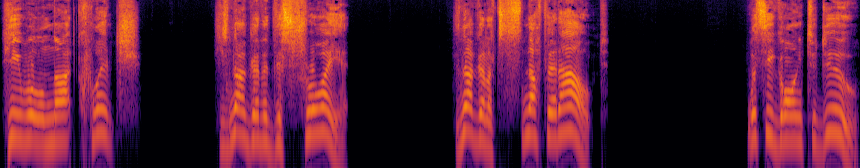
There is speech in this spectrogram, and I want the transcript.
He will not quench. He's not going to destroy it. He's not going to snuff it out. What's he going to do?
